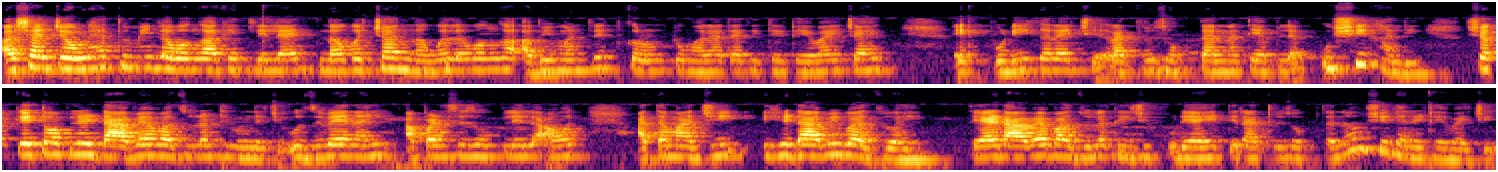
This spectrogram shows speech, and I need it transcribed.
अशा जेवढ्या तुम्ही लवंगा घेतलेल्या आहेत नवच्या नवलवंग अभिमंत्रित करून तुम्हाला त्या तिथे ठेवायच्या. आहेत. एक पुडी करायची रात्री झोपताना ती आपल्या उशीखाली. शक्यतो आपल्या डाव्या बाजूला ठेवून द्यायची. उजव्या नाही आपण असे झोपलेले आहोत. आता माझी ही डावी बाजू आहे. त्या डाव्या बाजूला ती जी पुडी आहे ती रात्री झोपताना उशीखाली ठेवायची.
